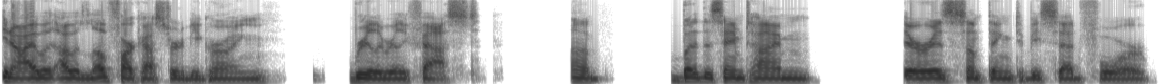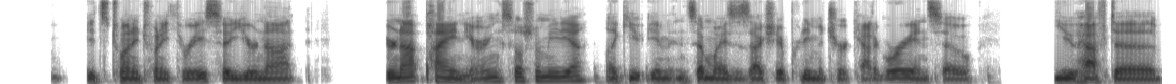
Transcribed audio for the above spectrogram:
you know, I would, I would love Farcaster to be growing really, really fast. Um, but at the same time, there is something to be said for it's 2023. So you're not, you're not pioneering social media. Like you, in, in some ways, it's actually a pretty mature category, and so you have to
